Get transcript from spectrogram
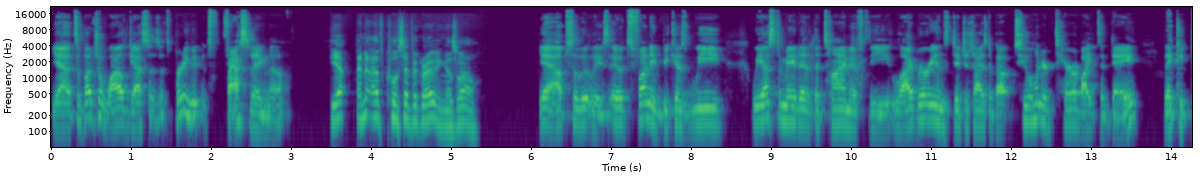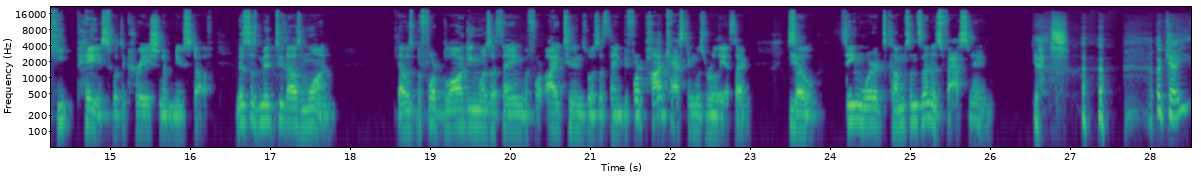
Yeah, it's a bunch of wild guesses. It's pretty. It's fascinating though. Yeah, and of course, ever growing as well. Yeah, absolutely. It's, it's funny because we we estimated at the time if the librarians digitized about 200 terabytes a day, they could keep pace with the creation of new stuff. This was mid 2001. That was before blogging was a thing, before iTunes was a thing, before podcasting was really a thing. So yeah. seeing where it's come since then is fascinating. Yes. okay.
